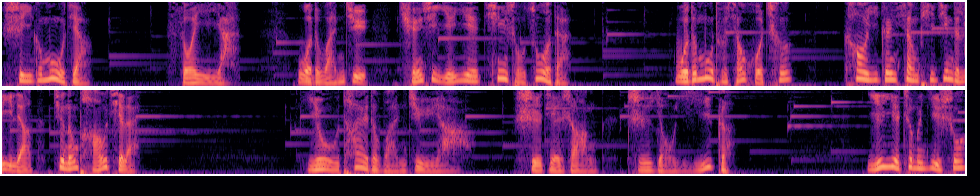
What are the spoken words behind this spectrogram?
是一个木匠，所以呀，我的玩具全是爷爷亲手做的。我的木头小火车。靠一根橡皮筋的力量就能跑起来。幼态的玩具呀，世界上只有一个。爷爷这么一说，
